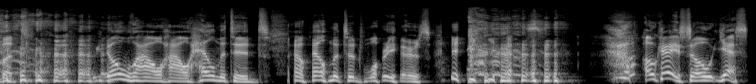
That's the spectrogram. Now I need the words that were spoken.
But we know how how helmeted how helmeted warriors. Yes. Okay, so yes,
